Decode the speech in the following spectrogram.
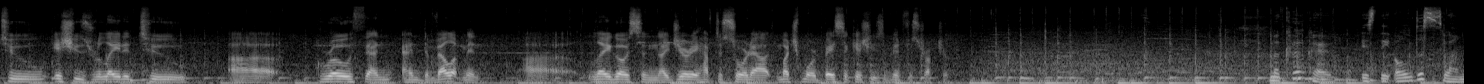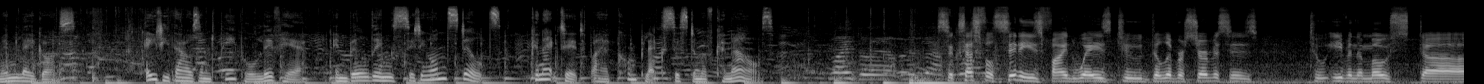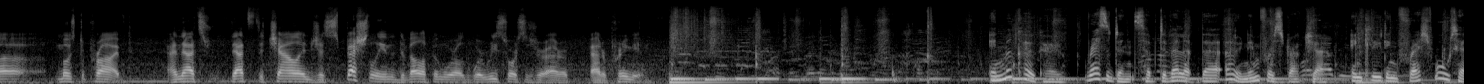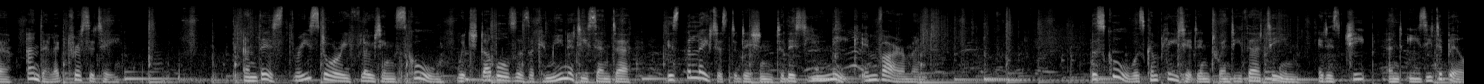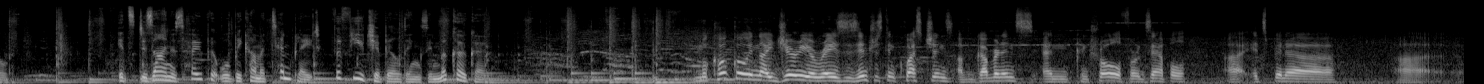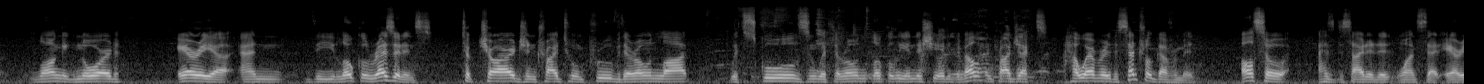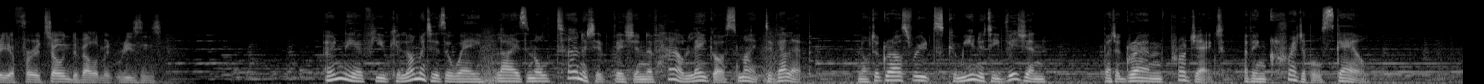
to issues related to uh, growth and, and development, uh, Lagos and Nigeria have to sort out much more basic issues of infrastructure. Makoko is the oldest slum in Lagos. 80,000 people live here in buildings sitting on stilts, connected by a complex system of canals. Successful cities find ways to deliver services to even the most, uh, most deprived. And that's, that's the challenge, especially in the developing world where resources are at a, at a premium. In Makoko, residents have developed their own infrastructure, including fresh water and electricity. And this three-story floating school, which doubles as a community centre, is the latest addition to this unique environment. The school was completed in 2013. It is cheap and easy to build. Its designers hope it will become a template for future buildings in Makoko. Makoko in Nigeria raises interesting questions of governance and control. For example, uh, it's been a uh, long ignored area and the local residents took charge and tried to improve their own lot with schools and with their own locally initiated development projects. However, the central government also has decided it wants that area for its own development reasons. Only a few kilometres away lies an alternative vision of how Lagos might develop. Not a grassroots community vision, but a grand project of incredible scale.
